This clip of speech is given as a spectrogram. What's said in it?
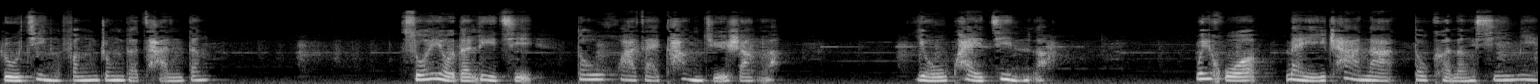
如劲风中的残灯，所有的力气都花在抗拒上了，油快尽了，微火每一刹那都可能熄灭。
